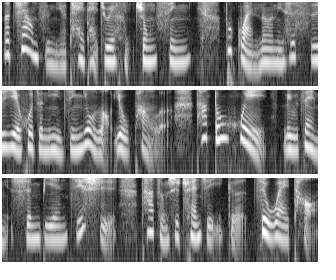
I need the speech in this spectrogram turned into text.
那这样子，你的太太就会很忠心。不管呢，你是失业或者你已经又老又胖了，她都会留在你身边。即使她总是穿着一个旧外套，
